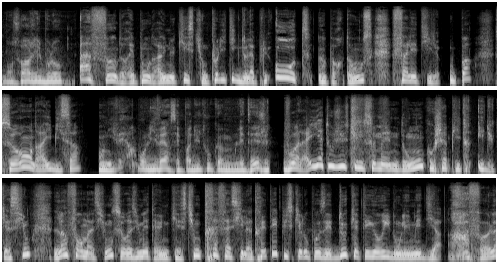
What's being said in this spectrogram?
Bonsoir Gilles Boulot. Afin de répondre à une question politique de la plus haute importance, fallait-il ou pas se rendre à Ibiza en hiver? Bon, l'hiver, c'est pas du tout comme l'été. Voilà, il y a tout juste une semaine donc, au chapitre éducation, l'information se résumait à une question très facile à traiter puisqu'elle opposait deux catégories dont les médias raffolent,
